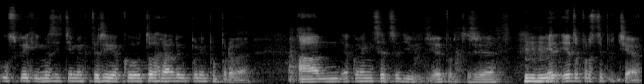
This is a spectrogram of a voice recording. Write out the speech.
úspěch i mezi těmi, kteří jako to hráli úplně poprvé. A jako není se co divit, že? Protože Mhm. je, je to prostě prča.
